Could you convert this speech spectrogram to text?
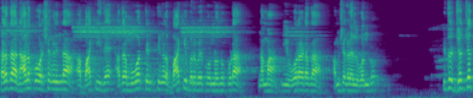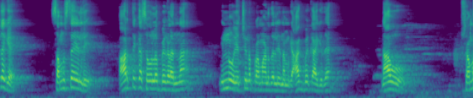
ಕಳೆದ ನಾಲ್ಕು ವರ್ಷಗಳಿಂದ ಆ ಬಾಕಿ ಇದೆ. ಅದರ ಮೂವತ್ತೆಂಟು ತಿಂಗಳ ಬಾಕಿ ಬರಬೇಕು ಅನ್ನೋದು ಕೂಡ ನಮ್ಮ ಈ ಹೋರಾಟದ ಅಂಶಗಳಲ್ಲಿ ಒಂದು. ಇದ್ರ ಜೊತೆ ಜೊತೆಗೆ ಸಂಸ್ಥೆಯಲ್ಲಿ ಆರ್ಥಿಕ ಸೌಲಭ್ಯಗಳನ್ನು ಇನ್ನೂ ಹೆಚ್ಚಿನ ಪ್ರಮಾಣದಲ್ಲಿ ನಮಗೆ ಆಗಬೇಕಾಗಿದೆ. ನಾವು ಶ್ರಮ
